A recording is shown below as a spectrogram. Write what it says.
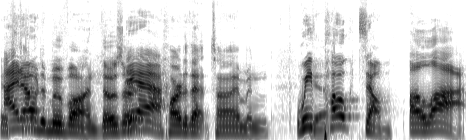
It's I don't to move on. Those are Yeah. part of that time, and we yeah. poked them a lot.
